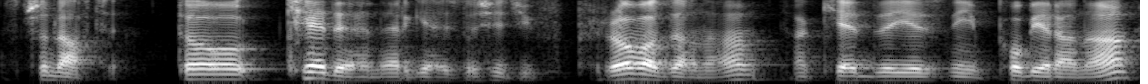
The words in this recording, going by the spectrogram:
sprzedawcy to kiedy energia jest do sieci wprowadzana, a kiedy jest z niej pobierana,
